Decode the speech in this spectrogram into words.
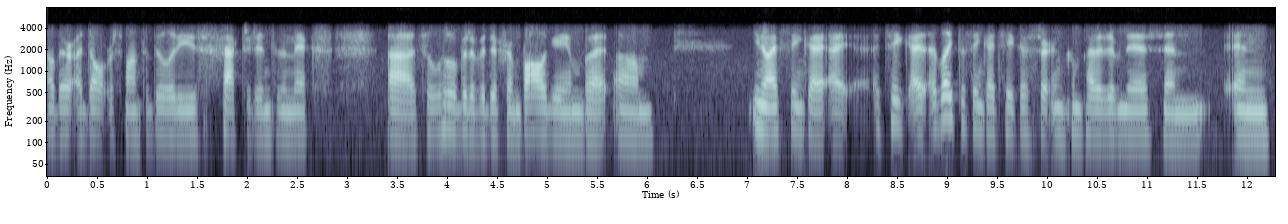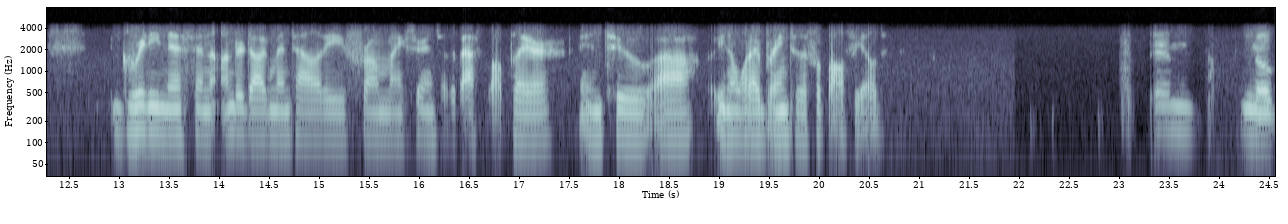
other adult responsibilities factored into the mix. Uh, it's a little bit of a different ball game, but um, you know, I think I, I, I take I, I'd like to think I take a certain competitiveness and and grittiness and underdog mentality from my experience as a basketball player into uh, you know what I bring to the football field. And you know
